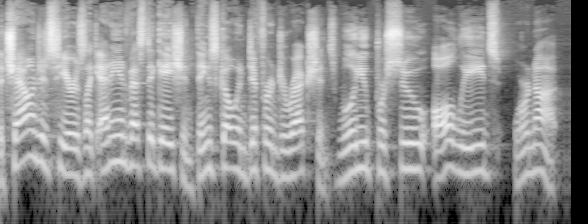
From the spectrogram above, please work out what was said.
The challenges here is like any investigation, things go in different directions. Will you pursue all leads or not?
